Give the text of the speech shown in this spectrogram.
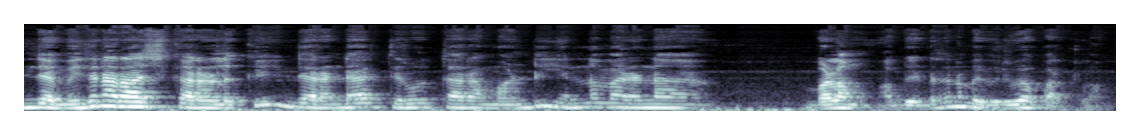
இந்த மிதன ராசிக்காரர்களுக்கு இந்த ரெண்டாயிரத்தி இருபத்தாறாம் ஆண்டு என்ன மாதிரியான பலம் அப்படின்றத நம்ம விரிவாக பார்க்கலாம்.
